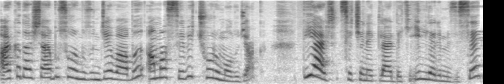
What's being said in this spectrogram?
Arkadaşlar bu sorumuzun cevabı Amasya ve Çorum olacak. Diğer seçeneklerdeki illerimiz ise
